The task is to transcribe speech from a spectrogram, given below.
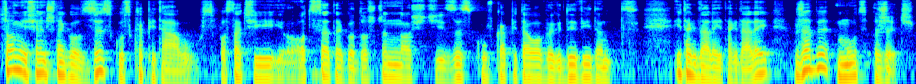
co miesięcznego zysku z kapitału w postaci odsetek od oszczędności, zysków kapitałowych, dywidend itd., itd., żeby móc żyć.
